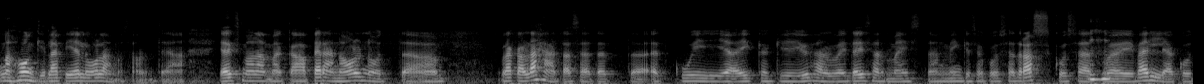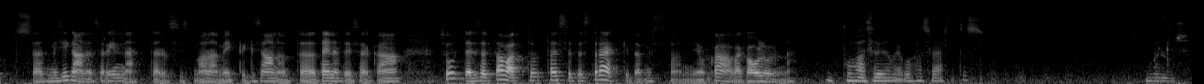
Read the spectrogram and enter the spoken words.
noh, ongi läbi elu olemas olnud ja, ja eks me oleme ka perena olnud äh, väga lähedased, et, et kui ikkagi ühel või teisel meist on mingisugused raskused mm -hmm. või väljakutsed, mis iganes rinnetel, siis me oleme ikkagi saanud teineteisega suhteliselt avatult asjadest rääkida, mis on ju ka väga oluline. puhas rõõm ja puhas väärtus. mõnus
